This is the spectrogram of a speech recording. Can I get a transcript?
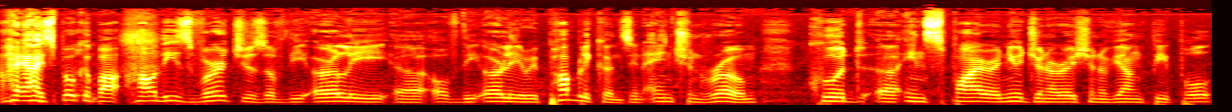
I, I spoke about how these virtues of the early uh, of the early republicans in ancient Rome could uh, inspire a new generation of young people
